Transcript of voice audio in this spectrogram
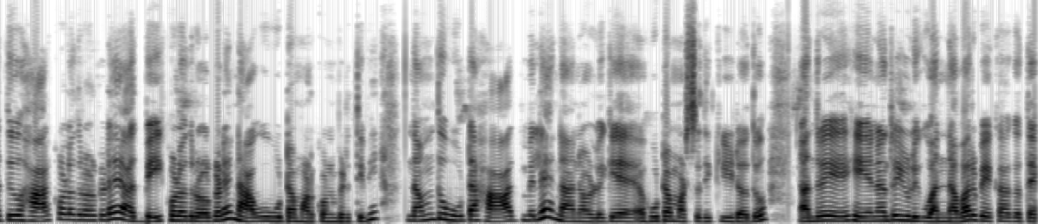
ಅದು ಹಾರ್ಕೊಳ್ಳೋದ್ರೊಳಗಡೆ, ಅದು ಬೇಯ್ಕೊಳ್ಳೋದ್ರೊಳಗಡೆ ನಾವು ಊಟ ಮಾಡ್ಕೊಂಡು ಬಿಡ್ತೀವಿ ನಮ್ಮದು ಊಟ ಆದಮೇಲೆ ನಾನು ಅವಳಿಗೆ ಊಟ ಮಾಡಿಸೋದಕ್ಕೆ ಇಡೋದು. ಅಂದರೆ ಏನಂದರೆ, ಇವಳಿಗೆ ಒನ್ ಅವರ್ ಬೇಕಾಗುತ್ತೆ.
